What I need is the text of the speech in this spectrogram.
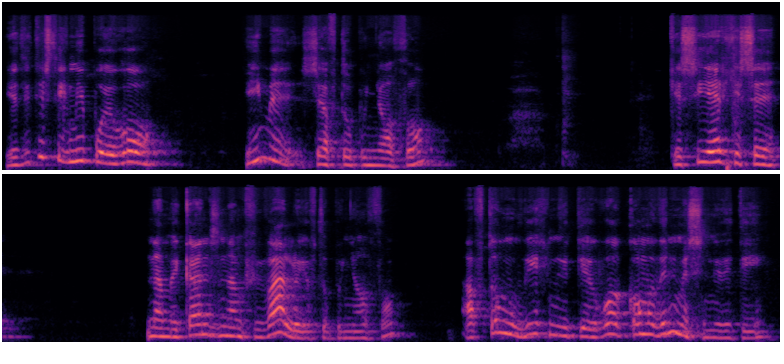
Γιατί τη στιγμή που εγώ είμαι σε αυτό που νιώθω και εσύ έρχεσαι να με κάνεις να αμφιβάλλω για αυτό που νιώθω, αυτό μου δείχνει ότι εγώ ακόμα δεν είμαι συνειδητή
